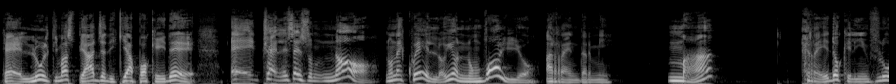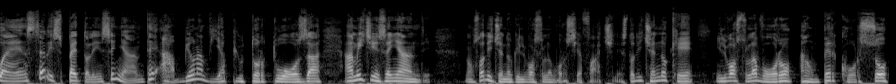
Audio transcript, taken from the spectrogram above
che è l'ultima spiaggia di chi ha poche idee. E, cioè, nel senso, no, non è quello, io non voglio arrendermi. Ma credo che l'influencer rispetto all'insegnante abbia una via più tortuosa. Amici insegnanti, non sto dicendo che il vostro lavoro sia facile, sto dicendo che il vostro lavoro ha un percorso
